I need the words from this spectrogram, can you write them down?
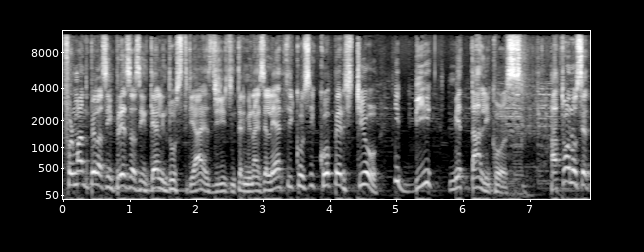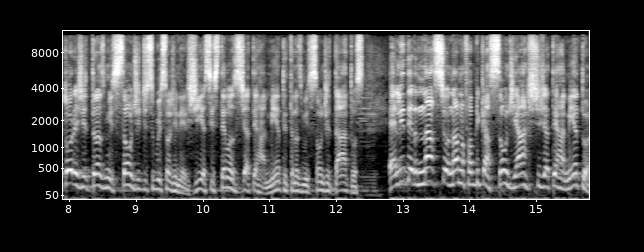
formado pelas empresas Intel Industriais de Terminais Elétricos e Copper Steel e Bimetálicos. Atua nos setores de transmissão de distribuição de energia, sistemas de aterramento e transmissão de dados. É líder nacional na fabricação de hastes de aterramento,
